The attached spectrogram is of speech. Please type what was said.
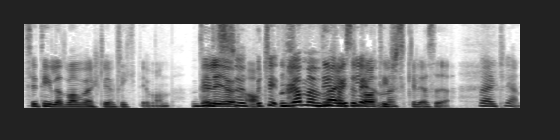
se till att man verkligen fick det man... Det är Eller, ja. supertips. Ja men Det är faktiskt ett verkligen. bra tips skulle jag säga. verkligen.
